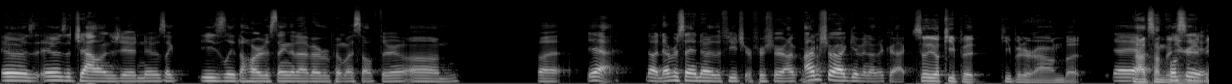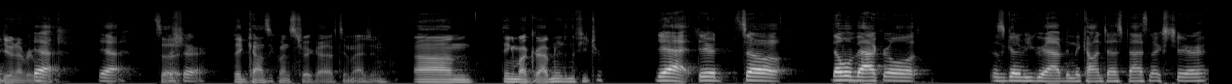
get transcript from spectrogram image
it was it was a challenge, dude, and it was like easily the hardest thing that I've ever put myself through. Um, but yeah, no, never say no to the future for sure. I'm, I'm sure I'd give it another crack. So you'll keep it keep it around, but Yeah, yeah. not something We'll you're going to be doing every yeah, week. Yeah, It's for sure. big consequence trick, I have to imagine. Um, thinking about grabbing it in the future. Yeah, dude. So double back roll is gonna be grabbed in the contest pass next year.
